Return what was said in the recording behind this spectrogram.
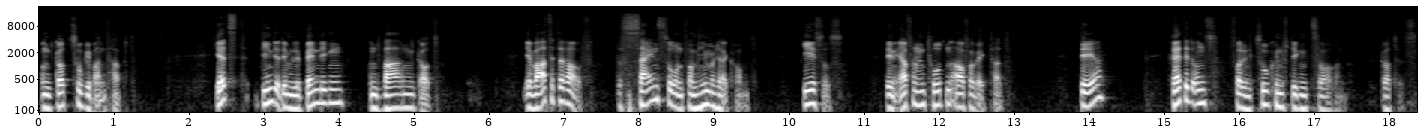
und Gott zugewandt habt. Jetzt dient ihr dem lebendigen und wahren Gott. Ihr wartet darauf, dass sein Sohn vom Himmel herkommt, Jesus, den er von den Toten auferweckt hat. Der rettet uns vor dem zukünftigen Zorn Gottes.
